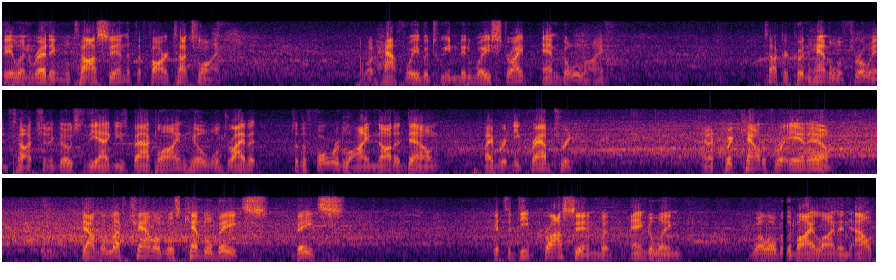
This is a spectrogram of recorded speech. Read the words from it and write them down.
Shaylin Redding will toss in at the far touchline. About halfway between midway stripe and goal line. Tucker couldn't handle the throw in touch, and it goes to the Aggies back line. Hill will drive it to the forward line, knotted down by Brittany Crabtree. And a quick counter for A&M. Down the left channel goes Kendall Bates. Bates gets a deep cross in, but angling well over the byline and out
